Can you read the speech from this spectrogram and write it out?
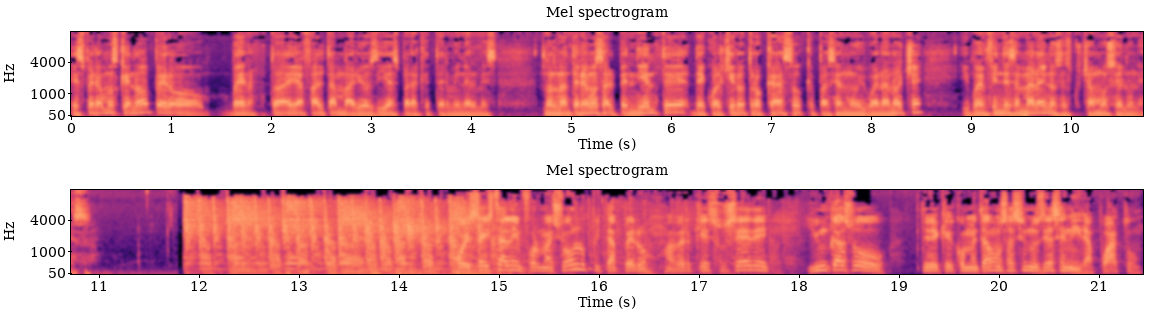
Esperamos que no, pero bueno, todavía faltan varios días para que termine el mes. Nos mantenemos al pendiente de cualquier otro caso, que pasen muy buena noche y buen fin de semana y nos escuchamos el lunes. Pues ahí está la información, Lupita, pero a ver qué sucede. Y un caso de que comentamos hace unos días en Irapuato.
